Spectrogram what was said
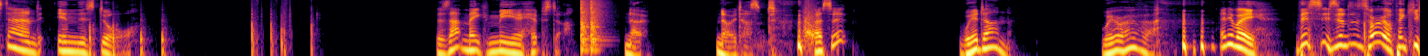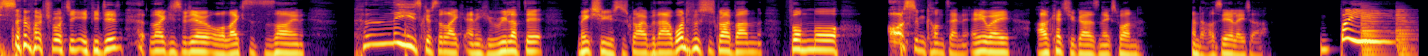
Stand in this door, does that make me a hipster? No. No, it doesn't. That's it. We're done. We're over. anyway, this is a tutorial. Thank you so much for watching. If you did like this video or like this design, please give us a like. And if you really loved it, make sure you subscribe with that wonderful subscribe button for more awesome content. Anyway, I'll catch you guys next one, and I'll see you later. Bye!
